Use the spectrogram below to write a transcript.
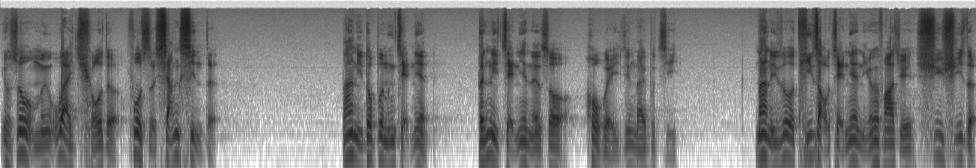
有时候我们外求的或者相信的，当然你都不能检验。等你检验的时候，后悔已经来不及。那你如果提早检验，你会发觉虚虚的，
